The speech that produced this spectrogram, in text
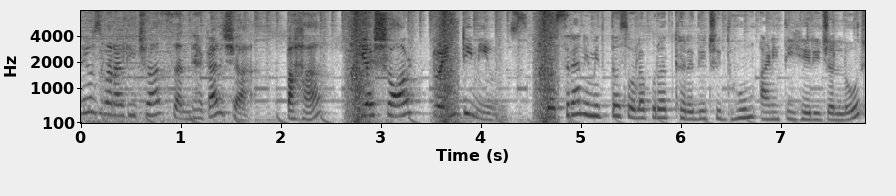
न्यूज मराठीच्या संध्याकाळच्या. पहा या शॉर्ट ट्वेंटी न्यूज दसऱ्यानिमित्त सोलापुरात खरेदीची धूम आणि तिहेरी जल्लोष?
